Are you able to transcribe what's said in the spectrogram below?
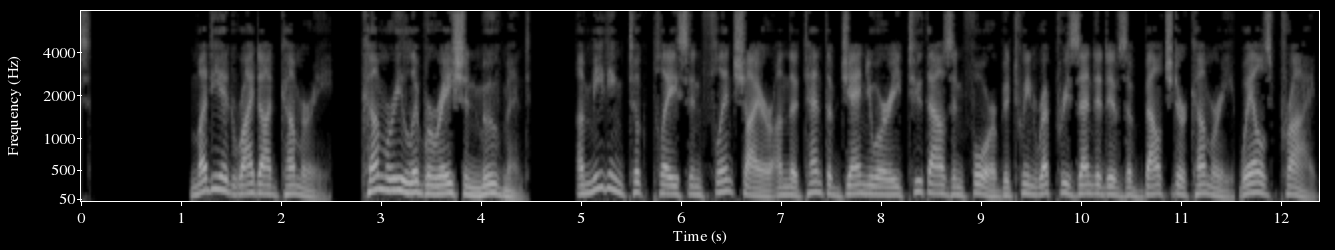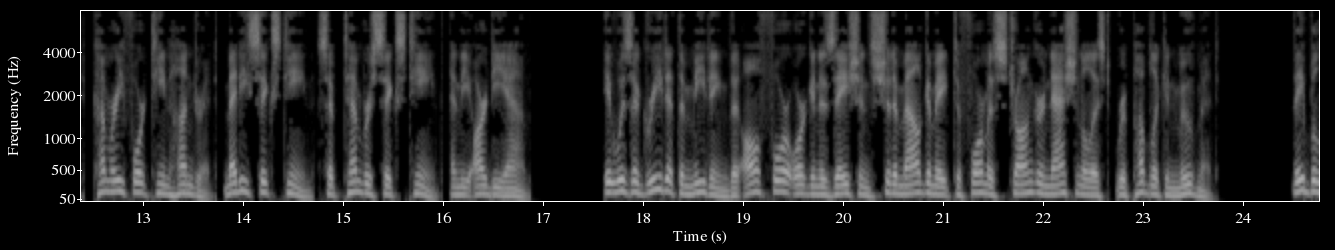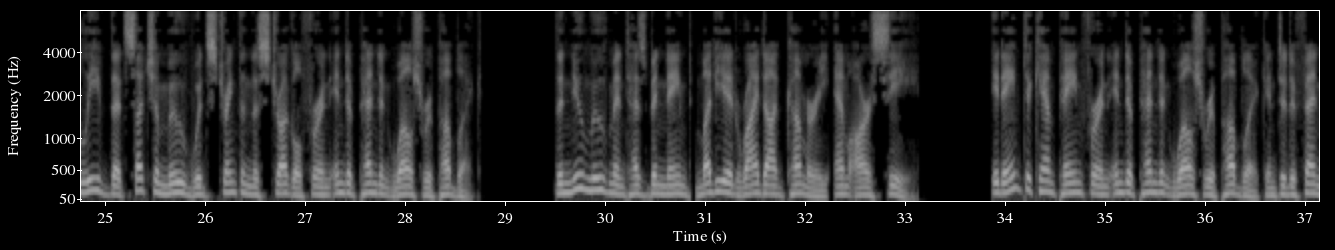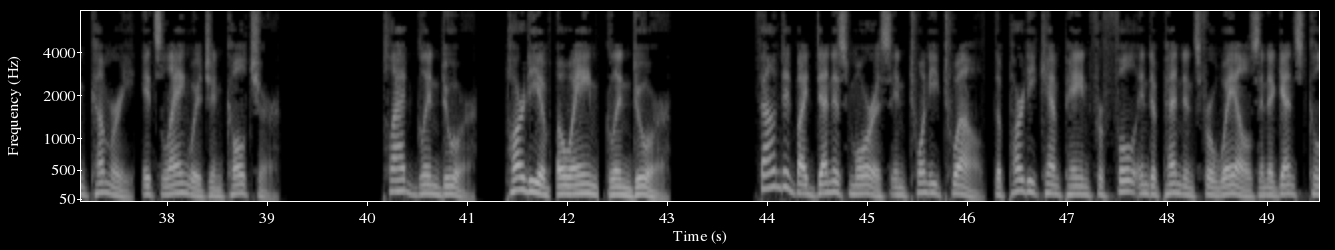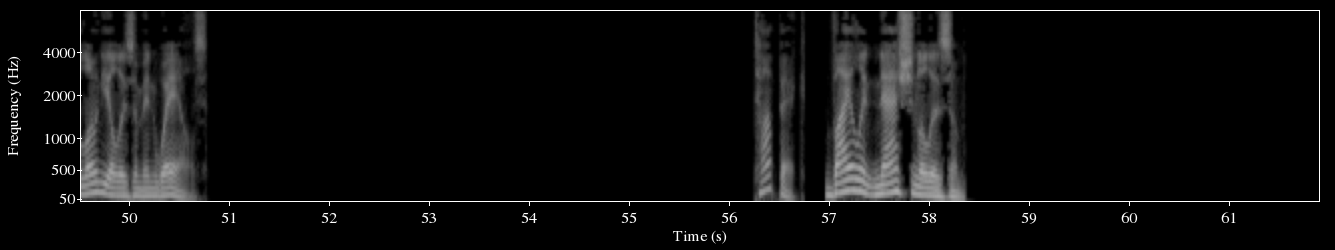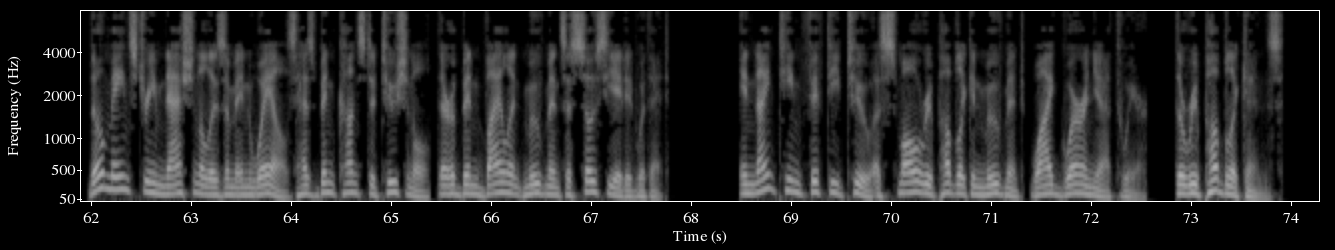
Mudiad Rhyddid Cymru Cymru Liberation Movement a meeting took place in Flintshire on 10 January 2004 between representatives of Balchder Cymru Wales Pride, Cymru 1400, Medi 16 September 16, and the RDM. It was agreed at the meeting that all four organisations should amalgamate to form a stronger nationalist, republican movement. They believed that such a move would strengthen the struggle for an independent Welsh republic. The new movement has been named Mudiad Rhyddid Cymru MRC. It aimed to campaign for an independent Welsh Republic and to defend Cymru, its language and culture. Plaid Glyndŵr Party of Owain Glyndŵr. Founded by Dennis Morris in 2012, the party campaigned for full independence for Wales and against colonialism in Wales. Violent nationalism Though mainstream nationalism in Wales has been constitutional, there have been violent movements associated with it. In 1952 a small republican movement, Y Gweriniaethwyr the Republicans,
